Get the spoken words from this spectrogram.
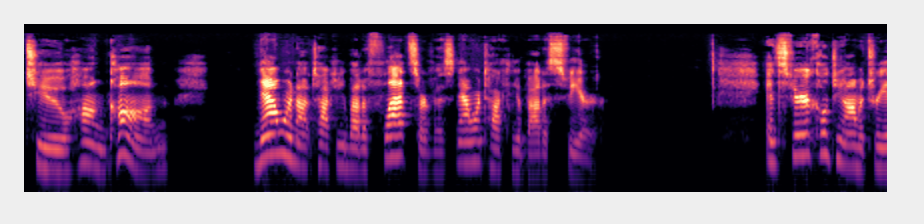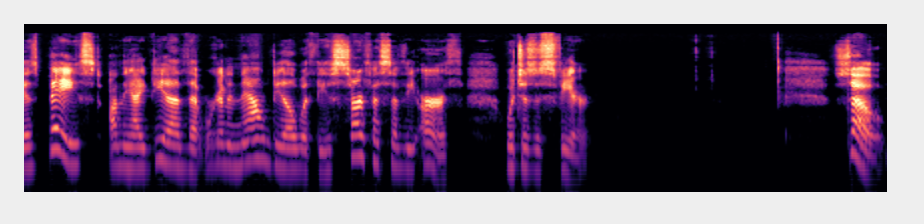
to Hong Kong, now we're not talking about a flat surface, now we're talking about a sphere. And spherical geometry is based on the idea that we're going to now deal with the surface of the Earth, which is a sphere. So,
